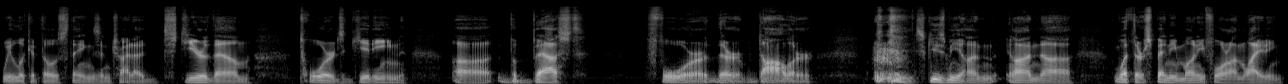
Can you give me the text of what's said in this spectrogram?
We look at those things and try to steer them towards getting uh, the best for their dollar. excuse me on on uh, what they're spending money for on lighting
